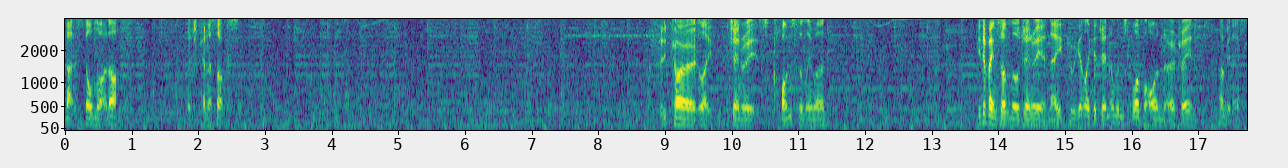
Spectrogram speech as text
that's still not enough which kind of sucks. Food car like generates constantly, man. Need to find something that'll generate at night. Can we get like a gentleman's club on our train? That'd be nice.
